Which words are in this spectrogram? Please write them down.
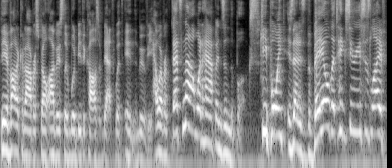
the Avada Kedavra spell obviously would be the cause of death within the movie. However, that's not what happens in the books. Key point is that it's the veil that takes Sirius's life,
